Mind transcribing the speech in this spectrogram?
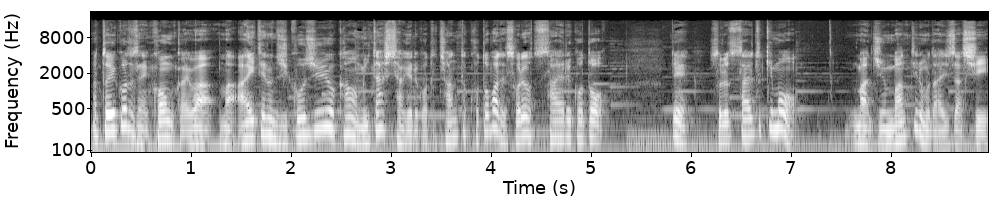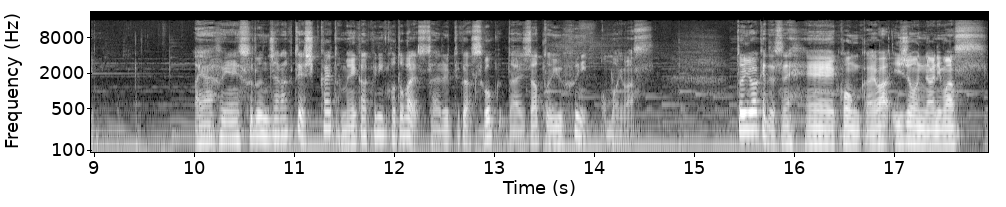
まあ、ということですね、今回は、まあ、相手の自己重要感を満たしてあげること、ちゃんと言葉でそれを伝えること、で、それを伝えるときも、まあ、順番っていうのも大事だし、あやふやにするんじゃなくて、しっかりと明確に言葉で伝えるっていうのはすごく大事だというふうに思います。というわけですね、えー、今回は以上になります。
